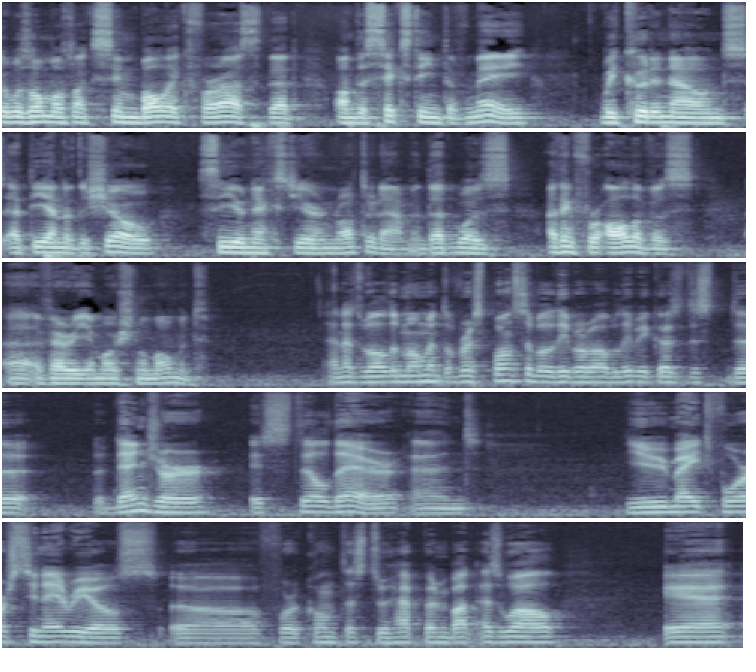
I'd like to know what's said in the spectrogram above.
it was almost like symbolic for us that on the 16th of May we could announce at the end of the show, "See you next year in Rotterdam," and that was, I think, for all of us, uh, a very emotional moment. And as well, the moment of responsibility, probably because this, the the danger is still there and you made four scenarios uh, for contest to happen but as well it,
